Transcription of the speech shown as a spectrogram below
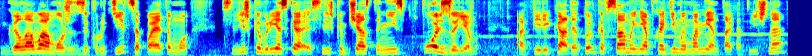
голова может закрутиться, поэтому слишком резко, слишком часто не используем а, перекат. Я только в самый необходимый момент. Так, отлично.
